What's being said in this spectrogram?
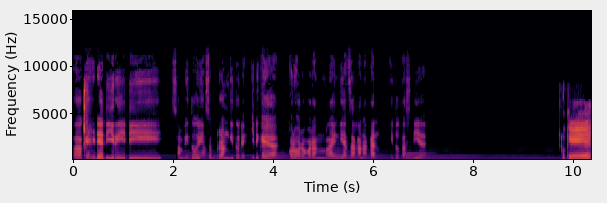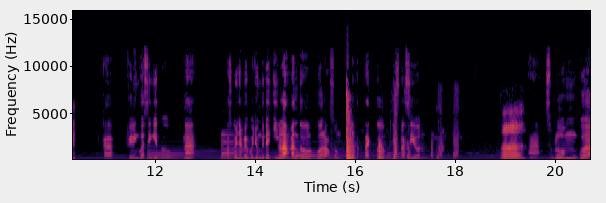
Eh, kayaknya dia diri di samping tuh yang seberang gitu deh. Jadi kayak kalau orang-orang lain lihat seakan-akan itu tas dia. Oke. Kayak feeling gue sih gitu. Nah, pas gue nyampe Bojonggede hilang kan tuh, gue langsung attack tuh di stasiun. Ah, Nah, sebelum gue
